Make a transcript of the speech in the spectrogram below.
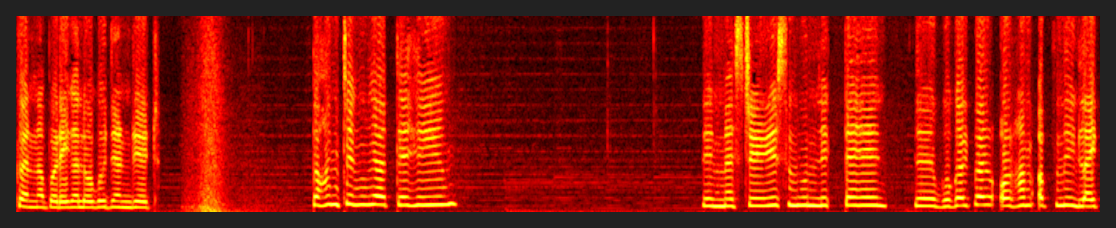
करना पड़ेगा लोगो जनरेट तो हम चले जाते हैं मिस्टीरियस मून लिखते हैं गूगल पर, और हम अपनी लाइक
